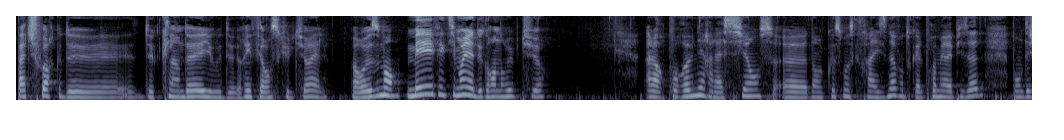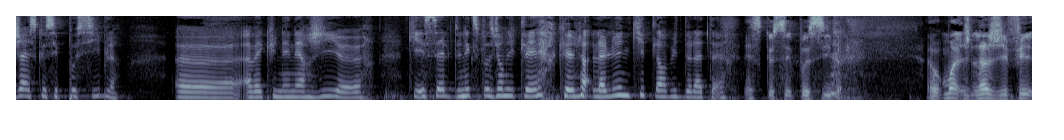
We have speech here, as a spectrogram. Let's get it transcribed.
patchwork de, de clins d'œil ou de références culturelles heureusement. Mais effectivement, il y a de grandes ruptures. Alors, pour revenir à la science euh, dans Cosmos 99, en tout cas le premier épisode, bon, déjà, est-ce que c'est possible euh, avec une énergie euh, qui est celle d'une explosion nucléaire que la, Lune quitte l'orbite de la Terre? Est-ce que c'est possible? Moi, là, j'ai fait,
